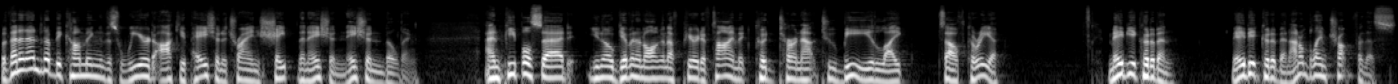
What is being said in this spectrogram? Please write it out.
but then it ended up becoming this weird occupation to try and shape the nation, nation building. And people said, you know, given a long enough period of time, it could turn out to be like South Korea. Maybe it could have been. Maybe it could have been. I don't blame Trump for this.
